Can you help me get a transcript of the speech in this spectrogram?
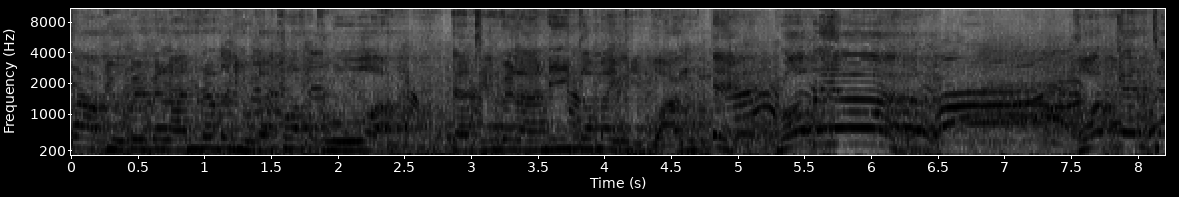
ทราบอยู่เป็นเวลาที่ท่านต้องอยู่กับครอบครัว แต่ถึงเวลานี้ก็ไม่ผิดหวังเอ๊ะพร้อมหรือยังขอนแก่นจ้า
